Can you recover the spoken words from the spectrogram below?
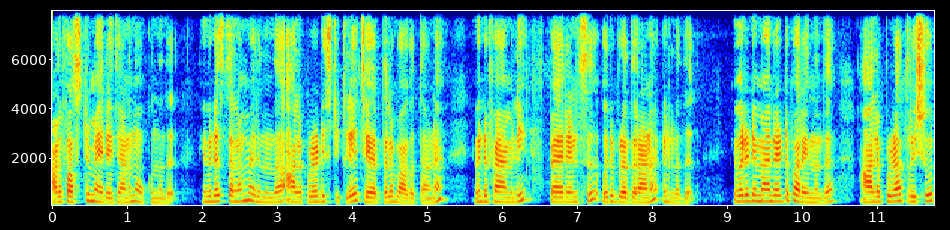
ആൾ ഫസ്റ്റ് മാരേജ് ആണ് നോക്കുന്നത്. ഇവരുടെ സ്ഥലം വരുന്നത് ആലപ്പുഴ ഡിസ്ട്രിക്റ്റിലെ ചേർത്തല ഭാഗത്താണ്. ഇവരുടെ ഫാമിലി പാരൻസ് ഒരു ബ്രദറാണ് ഉള്ളത്. ഇവരുടെ ഡിമാൻഡായിട്ട് പറയുന്നത് ആലപ്പുഴ തൃശ്ശൂർ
